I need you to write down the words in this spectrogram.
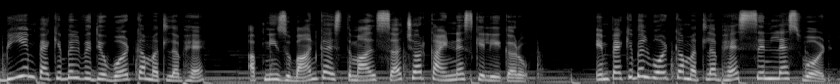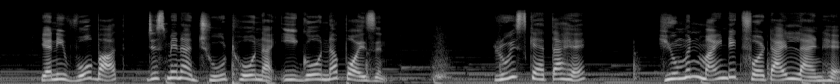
Be impeccable with your word का मतलब है, अपनी ज़ुबान का इस्तेमाल सच और काइंडनेस के लिए करो। इम्पेकेबल वर्ड का मतलब है सिनलेस वर्ड यानी वो बात जिसमें ना झूठ हो, ना ईगो, ना पॉइजन रूइस कहता है ह्यूमन माइंड एक फर्टाइल लैंड है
